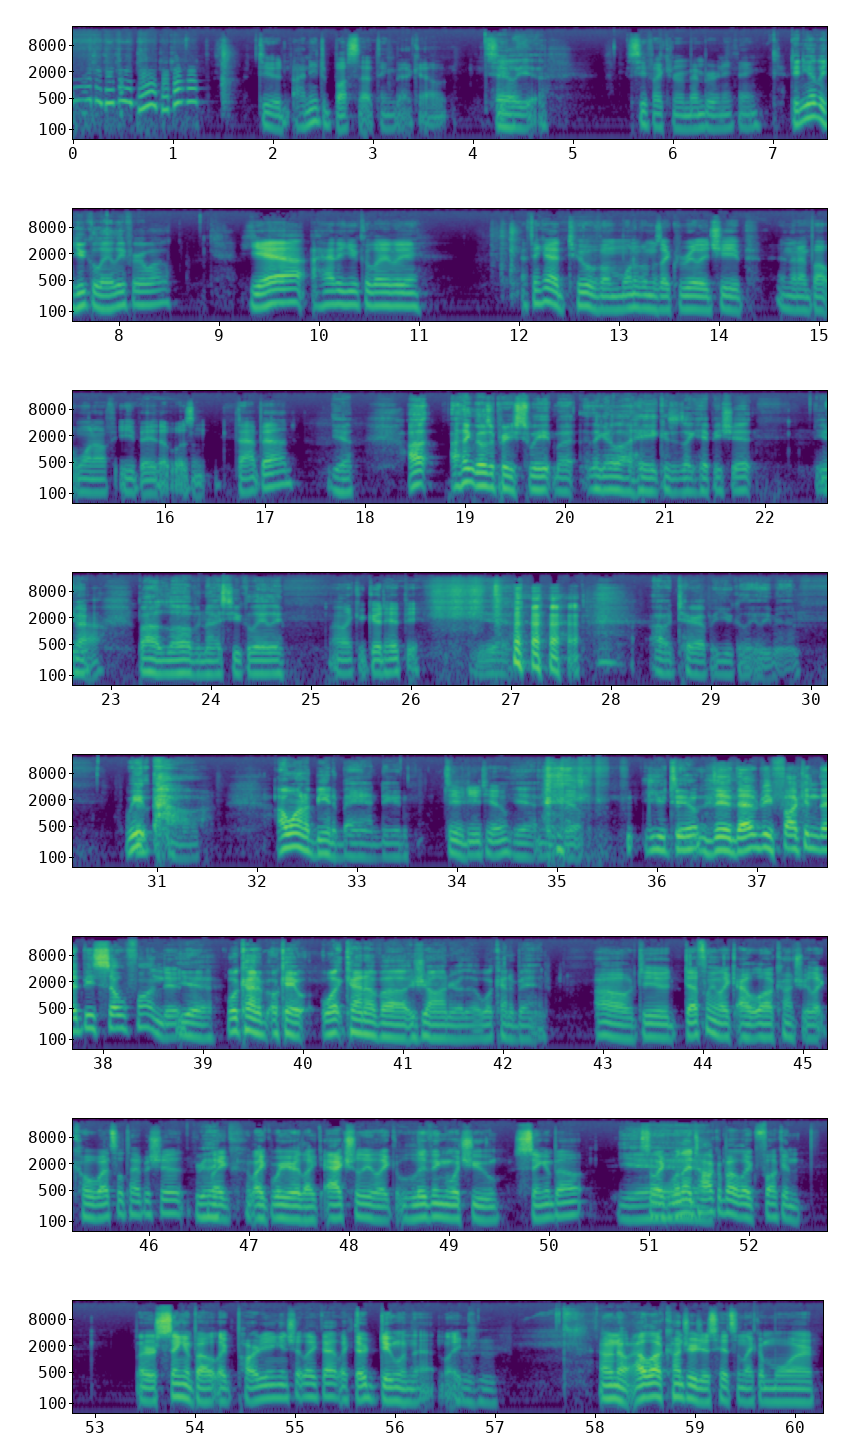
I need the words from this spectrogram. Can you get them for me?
Dude, I need to bust that thing back out. See, Hell yeah. see if I can remember anything. Didn't you have a ukulele for a while? Yeah, I had a ukulele. I think I had two of them. One of them was like really cheap, and then I bought one off eBay that wasn't that bad. Yeah. I I think those are pretty sweet, but they get a lot of hate because it's like hippie shit. You know? Nah, But I love a nice ukulele. I like a good hippie. Yeah. I would tear up a ukulele, man. We. Oh, I want to be in a band, dude. Dude, you too? Yeah. Me too. You too? dude, that would be fucking, that'd be so fun, dude. Yeah. What kind of okay? What kind of uh genre though? What kind of band? Oh, dude, definitely like outlaw country, like Koe Wetzel type of shit. Really? Like, like where you're like actually like living what you sing about. Yeah. So like when they talk about like fucking or sing about like partying and shit like that, like they're doing that. Like Mhm. I don't know, outlaw country just hits in like a more,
